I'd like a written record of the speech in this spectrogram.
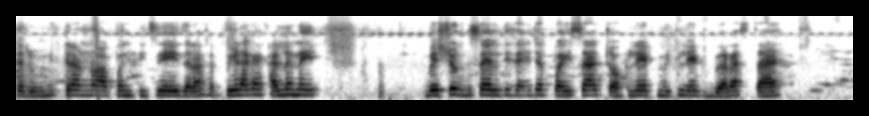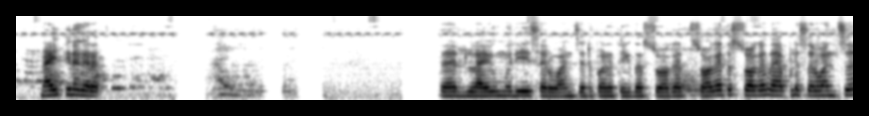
तर मित्रांनो आपण तिचे जरा असं पेढा काय खाल्लं नाही. बेशोक दिसायला तिच्या याच्यात पैसा चॉकलेट मिटलेट बराच आहे. नाही ना घरात. तर लाईव्हमध्ये सर्वांचं परत एकदा स्वागत. स्वागत स्वागत आहे आपलं सर्वांचं.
